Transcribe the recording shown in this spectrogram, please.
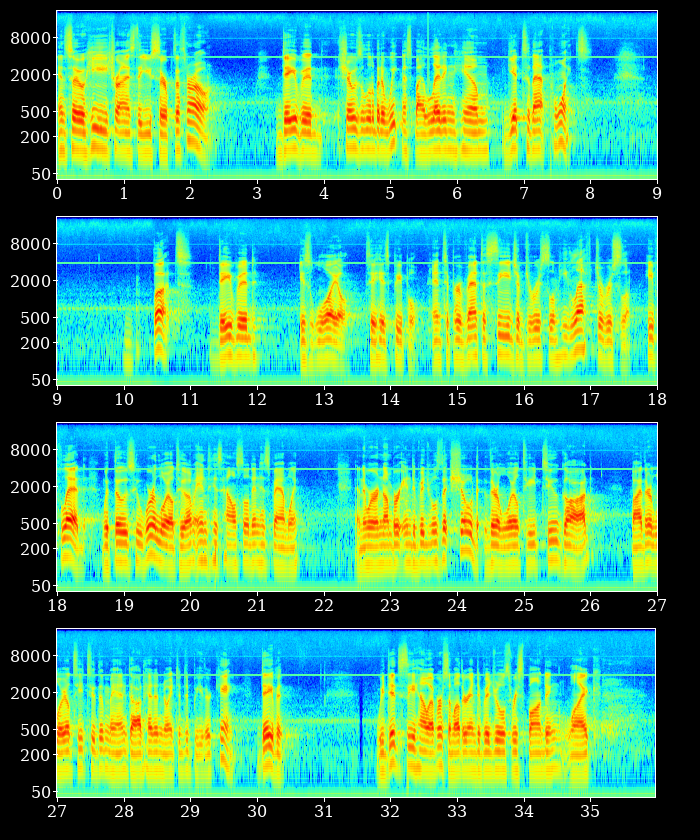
And so he tries to usurp the throne. David shows a little bit of weakness by letting him get to that point. But David is loyal to his people. And to prevent a siege of Jerusalem, he left Jerusalem. He fled with those who were loyal to him and his household and his family. And there were a number of individuals that showed their loyalty to God by their loyalty to the man God had anointed to be their king, David. We did see, however, some other individuals responding, like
